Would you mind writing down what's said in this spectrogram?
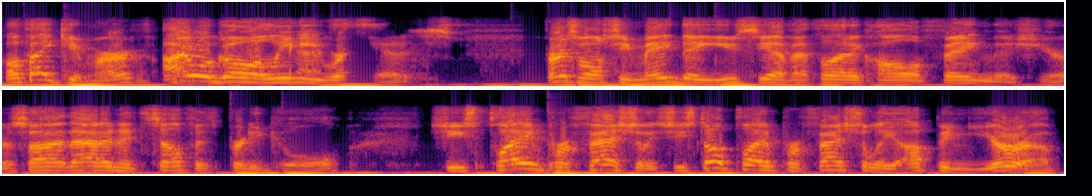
Oh, thank you, Murph. I will go Alini yes. Reyes. First of all, she made the UCF Athletic Hall of Fame this year, so that in itself is pretty cool. She's playing professionally. She's still playing professionally up in Europe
